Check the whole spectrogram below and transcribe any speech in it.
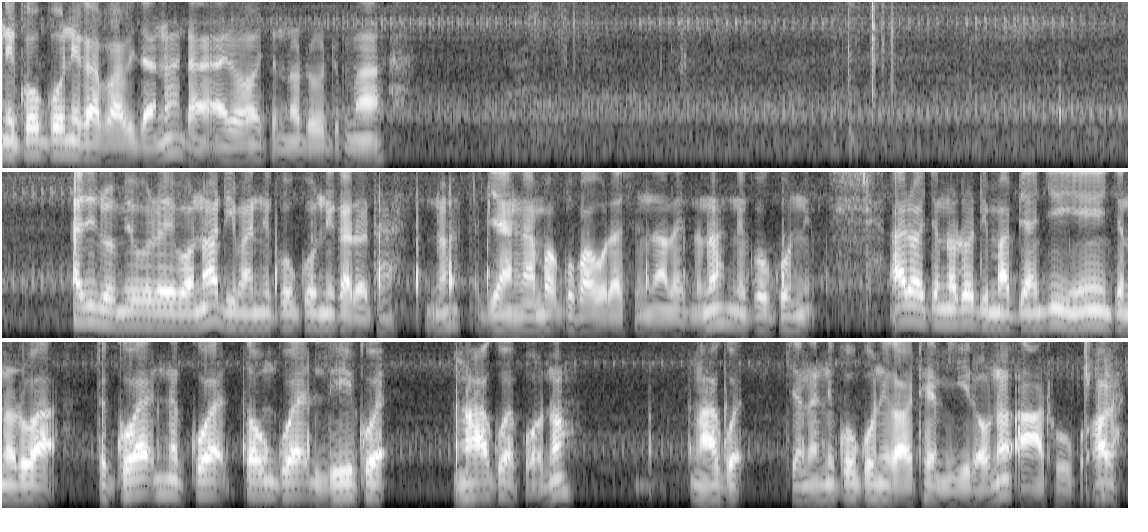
2 9 9နှစ်ကပါပြီးသားနော်ဒါအဲ့တော့ကျွန်တော်တို့ဒီမှာအဲ့ဒီလိုမျိုးပဲပေါ့နော်ဒီမှာ2 9 9နှစ်ကတော့ဒါနော်အပြန်လှန်ပေါ့ကိုပါကိုရာစဉ်းစားလိုက်တော့နော်2 9 9နှစ်အဲ့တော့ကျွန်တော်တို့ဒီမှာပြန်ကြည့်ရင်ကျွန်တော်တို့ကတစ်ကွက်နှစ်ကွက်သုံးကွက်လေးကွက်ငါးကွက်ပေါ့နော်ငါးကွက် ကျန်တဲ့2 9 9နှစ်ကတော့ထည့်မရတော့နော်အာထိုးပေါ့ဟုတ်လား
